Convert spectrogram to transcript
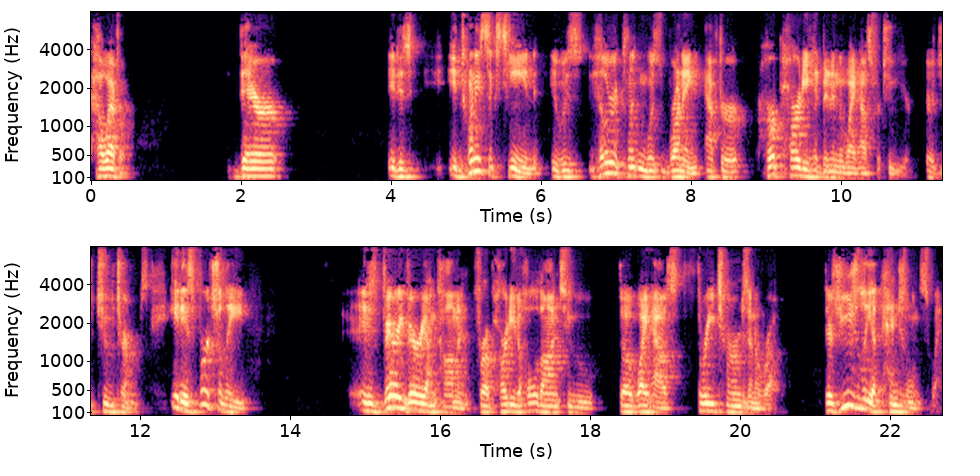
However, there it is in 2016 it was hillary clinton was running after her party had been in the white house for two years or two terms it is virtually it is very very uncommon for a party to hold on to the white house three terms in a row there's usually a pendulum swing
